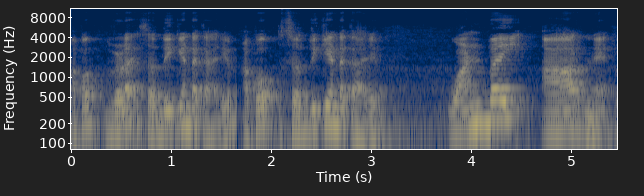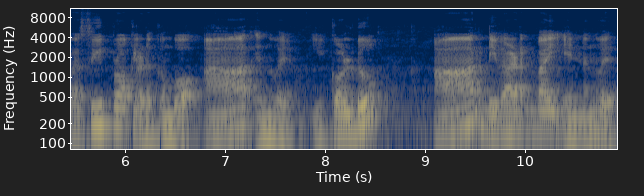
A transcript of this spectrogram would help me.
അപ്പോൾ ഇവിടെ ശ്രദ്ധിക്കേണ്ട കാര്യം അപ്പോൾ ശ്രദ്ധിക്കേണ്ട കാര്യം വൺ ബൈ ആറിനെ റെസിപ്രോക്കൽ എടുക്കുമ്പോൾ ആർ എന്ന് വരും. Equal to R divided by N എന്ന് വരും.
